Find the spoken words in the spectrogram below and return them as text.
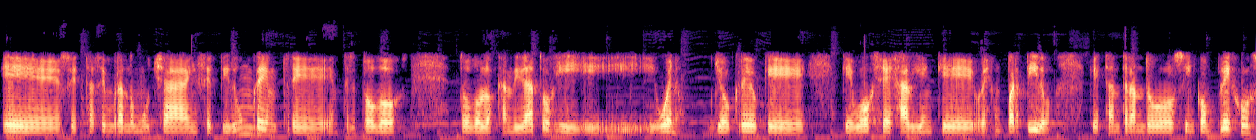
se está sembrando mucha incertidumbre entre, entre todos, todos los candidatos y bueno, yo creo que, que Vox es alguien que es un partido que está entrando sin complejos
